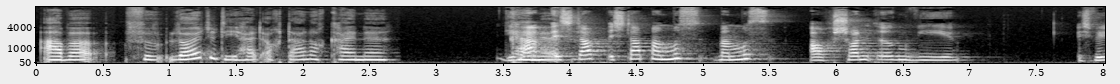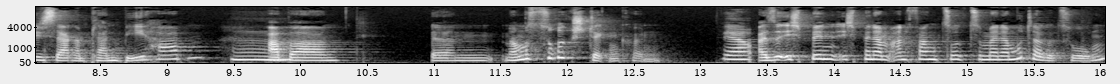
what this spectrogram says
Aber für Leute, die halt auch da noch keine. Ja, keine ich glaube, ich glaub, man, muss, man muss auch schon irgendwie, ich will nicht sagen, einen Plan B haben, mhm. aber ähm, man muss zurückstecken können. Ja. Also ich bin, ich bin am Anfang zurück zu meiner Mutter gezogen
